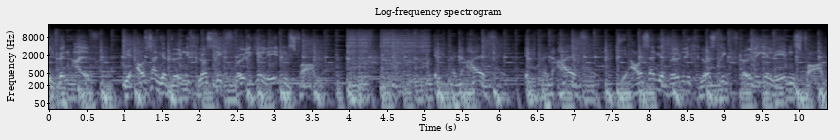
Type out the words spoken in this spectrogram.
Ich bin Alf, die außergewöhnlich lustig fröhliche Lebensform. Ich bin Alf, ich bin Alf, die außergewöhnlich lustig fröhliche Lebensform.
